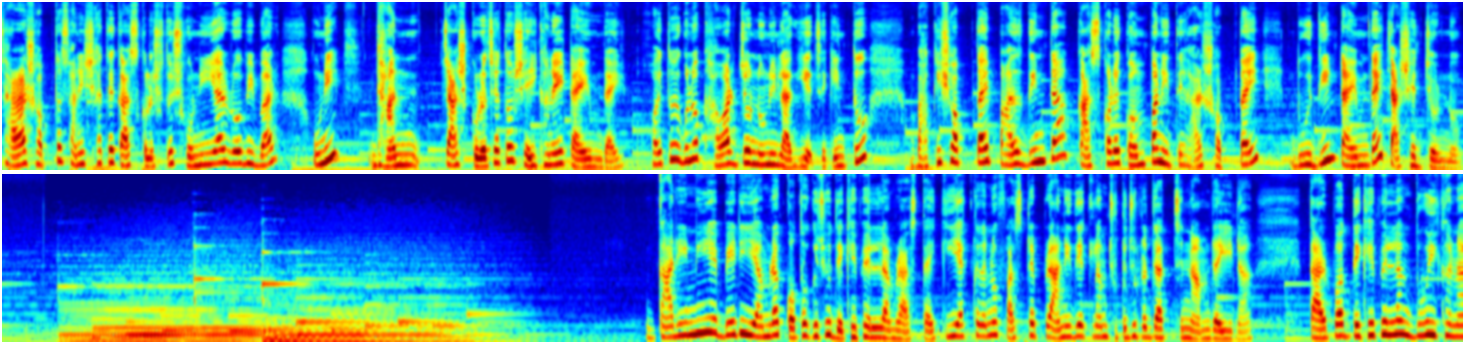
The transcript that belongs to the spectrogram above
সারা সপ্তাহ সানির সাথে কাজ করে। শুধু শনি আর রবিবার উনি ধান চাষ করেছে, তো সেইখানেই টাইম দেয়। হয়তো এগুলো খাওয়ার জন্য উনি লাগিয়েছে, কিন্তু বাকি সপ্তাহে পাঁচ দিনটা কাজ করে কোম্পানিতে আর সপ্তাহে দুই দিন টাইম দেয় চাষের জন্য। গাড়ি নিয়ে বেরিয়ে আমরা কত কিছু দেখে ফেললাম রাস্তায়। কি একটা যেন ফার্স্টে প্রাণী দেখলাম ছোটো ছোটো যাচ্ছে, নাম যাই না। তারপর দেখে ফেললাম দুইখানা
